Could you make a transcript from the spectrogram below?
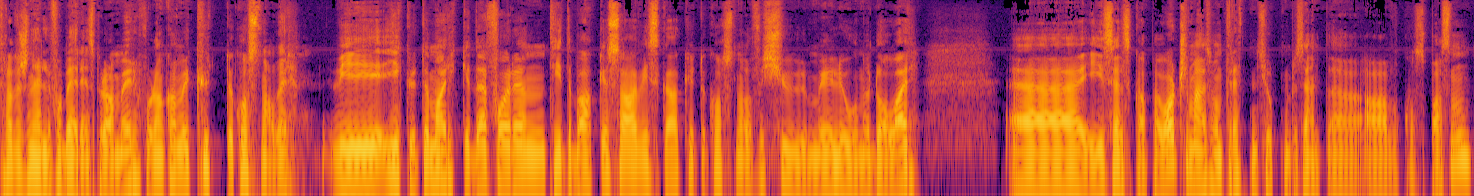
tradisjonelle forbedringsprogrammer. Hvordan kan vi kutte kostnader? Vi gikk ut til markedet for en tid tilbake sa vi skal kutte kostnader for 20 millioner dollar. Uh, i selskapet vårt, som er sånn 13-14% av kostbasen.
